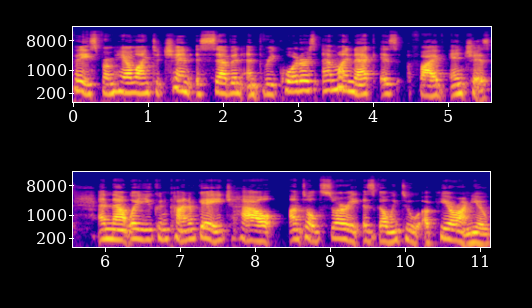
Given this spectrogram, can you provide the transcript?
face from hairline to chin is seven and three quarters and my neck is five inches. And that way you can kind of gauge how Untold Story is going to appear on you.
